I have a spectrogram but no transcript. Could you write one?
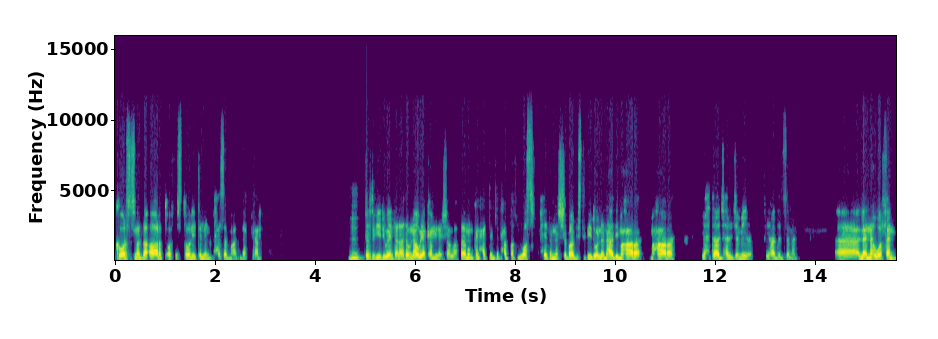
course اسمه the art of storytelling بحسب ما أتذكر. شفت فيديوين ثلاثة وناوي اكمل إن شاء الله. فممكن حتى أنت تحطه في الوصف بحيث إن الشباب يستفيدون لأن هذه مهاره مهارة يحتاجها الجميع في هذا الزمن. آه لأنه هو فن.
